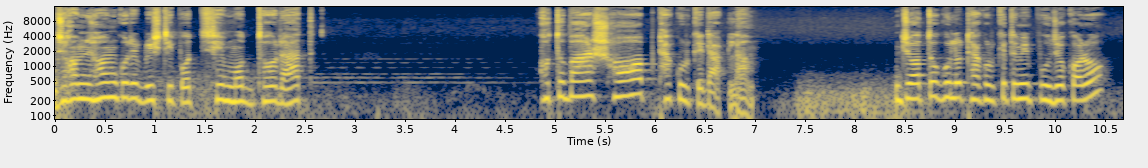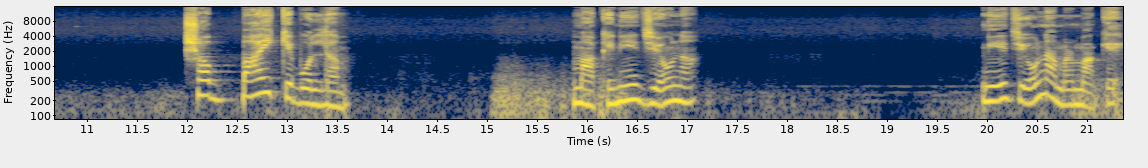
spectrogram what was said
ঝমঝম করে বৃষ্টি পড়ছে, মধ্যরাত। কতবার সব ঠাকুরকে ডাকলাম। যতগুলো ঠাকুরকে তুমি পুজো করো সবাইকে বললাম, মাকে নিয়ে যেও না। নিয়ে যেও না আমার মাকে।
